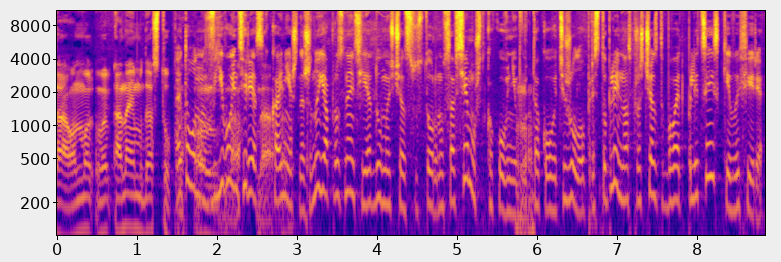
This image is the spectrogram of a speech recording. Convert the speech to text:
да, он, она ему доступна. Это он, он в его да, интересах, да, конечно да. же. Ну, я просто, знаете, я думаю сейчас в сторону совсем уж какого-нибудь да. такого тяжелого преступления. У нас просто часто бывают полицейские в эфире,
